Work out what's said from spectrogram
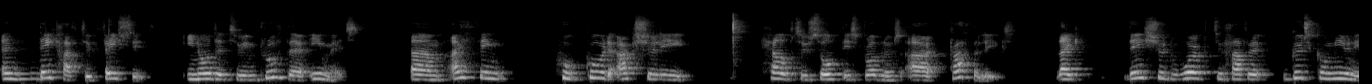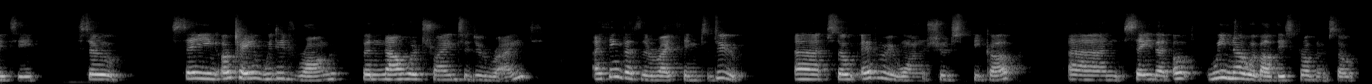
and they have to face it in order to improve their image. Um, I think who could actually help to solve these problems are Catholics. Like they should work to have a good community. So saying, okay, we did wrong, but now we're trying to do right. I think that's the right thing to do. Uh, so everyone should speak up and say that, oh, we know about this problem, so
